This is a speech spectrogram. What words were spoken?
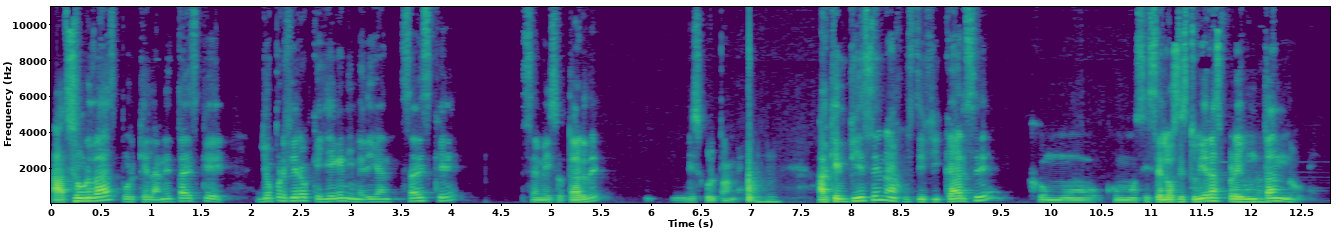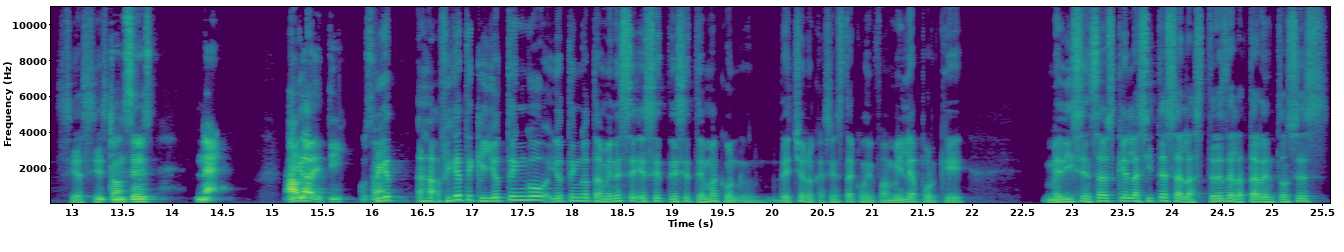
Absurdas, porque la neta es que yo prefiero que lleguen y me digan, ¿sabes qué? Se me hizo tarde, discúlpame. A que empiecen a justificarse como, como si se los estuvieras preguntando. Sí, así es. Entonces, nada habla de ti. fíjate, que yo tengo, yo tengo también ese, ese, ese tema con, de hecho en ocasiones está con mi familia porque me dicen, ¿sabes qué? La cita es a las 3 de la tarde, entonces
